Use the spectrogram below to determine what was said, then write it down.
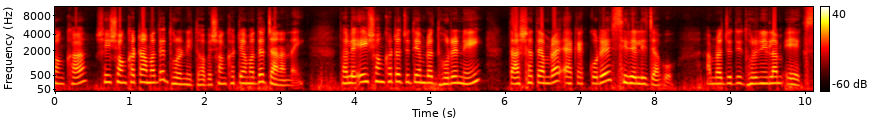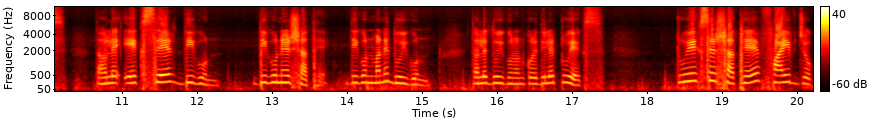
সংখ্যা, সেই সংখ্যাটা আমাদের ধরে নিতে হবে। সংখ্যাটি আমাদের জানা নাই। তাহলে এই সংখ্যাটা যদি আমরা ধরে নেই, তার সাথে আমরা এক এক করে সিরিয়ালি যাব। আমরা যদি ধরে নিলাম এক্স তাহলে এক্সের দ্বিগুণ, দ্বিগুণের সাথে, দ্বিগুণ মানে দুই গুণ। তাহলে দুই গুণন করে দিলে টু এক্স টু এক্সের সাথে ফাইভ যোগ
